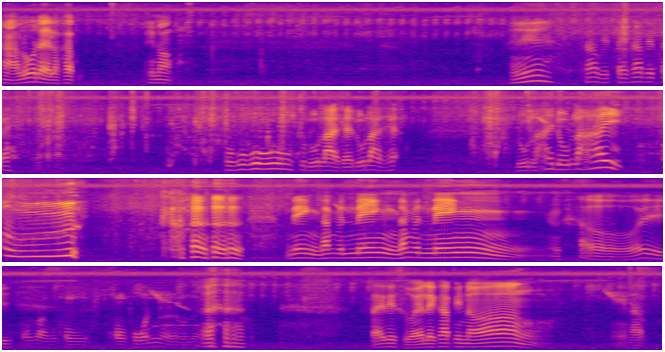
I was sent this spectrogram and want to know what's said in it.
หาโลได้แล้วครับพี่น้องเฮ้ยข้าวเบ็ดไปข้าวเบ็ดไปโอ้โหดูลายแท้ดูลายแท้ดูลายดูลายอือนิ่งทำเป็นนิ่งทำเป็นนิ่งโอ้ยของวางของของโพ้นเออมันเนี่ยใส่ที่สวยเลยครับพี่น้อง นี่ครับโอ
